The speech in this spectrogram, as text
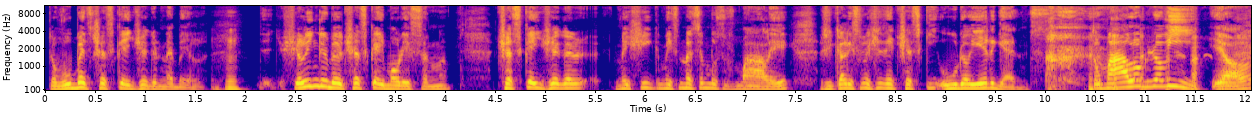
To vůbec český Jagger nebyl. Mm-hmm. Schillinger byl český Morrison, český Jagger Myšík, my jsme se mu smáli, říkali jsme, že to je český Udo Jirgens. To málo kdo ví, jo?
